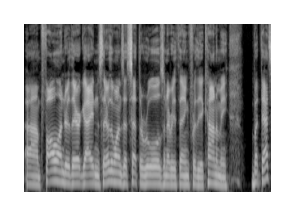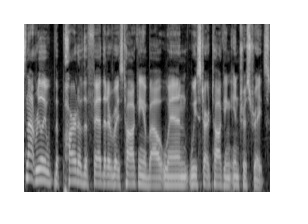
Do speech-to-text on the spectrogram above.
um, fall under their guidance. They're the ones that set the rules and everything for the economy. But that's not really the part of the Fed that everybody's talking about when we start talking interest rates.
